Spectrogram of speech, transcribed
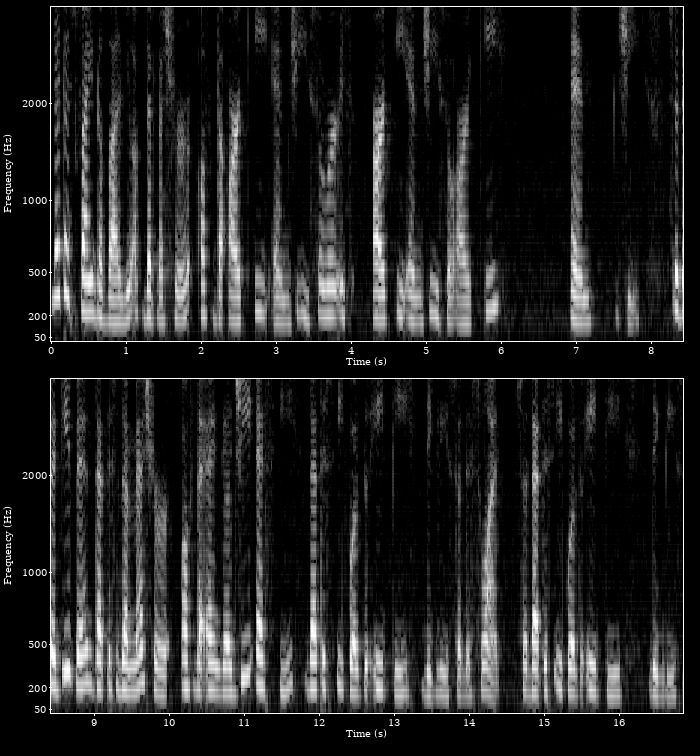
Let us find the value of the measure of the arc EMG. So where is arc EMG? So arc EMG. So the given, that is the measure of the angle GSE, that is equal to 80 degrees. So this one. So that is equal to 80 degrees.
